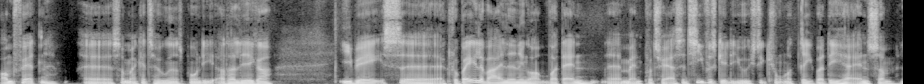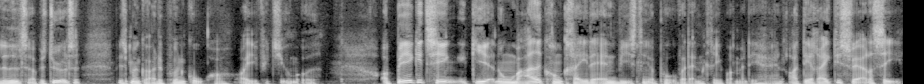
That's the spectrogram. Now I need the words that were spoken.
omfattende, øh, som man kan tage udgangspunkt i, og der ligger IBA's øh, globale vejledning om, hvordan øh, man på tværs af 10 forskellige jurisdiktioner griber det her an som ledelse og bestyrelse, hvis man gør det på en god og, og effektiv måde. Og begge ting giver nogle meget konkrete anvisninger på, hvordan griber man det her an. Og det er rigtig svært at se,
